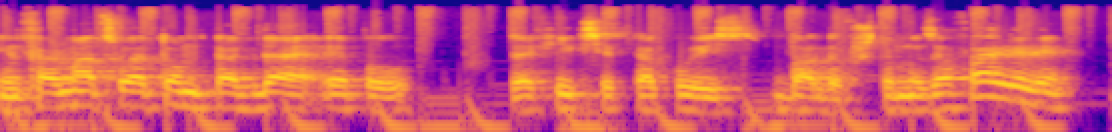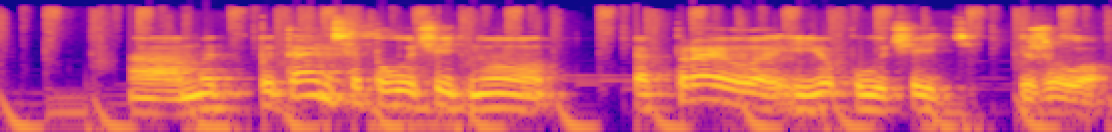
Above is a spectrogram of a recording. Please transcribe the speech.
Информацию о том, когда Apple зафиксит такой из багов, что мы зафайлили, мы пытаемся получить, но, как правило, ее получить тяжело.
